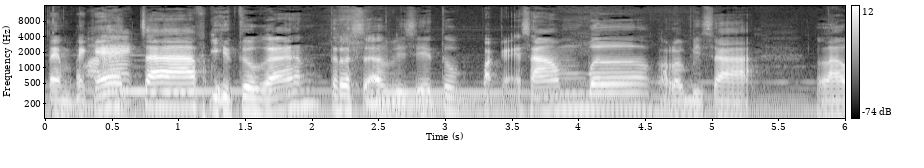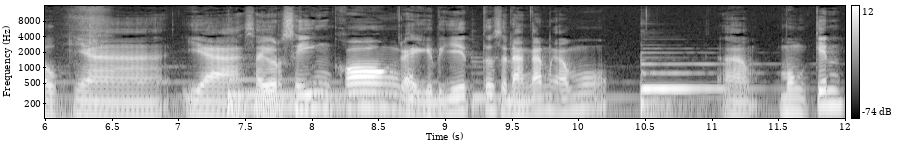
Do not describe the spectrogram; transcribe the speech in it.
tempe kecap gitu kan. Terus habis itu pakai sambel kalau bisa lauknya ya sayur singkong kayak gitu-gitu. Sedangkan kamu uh, mungkin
